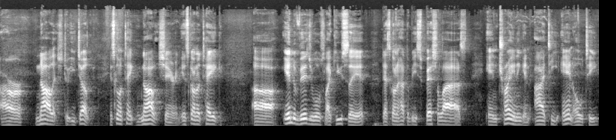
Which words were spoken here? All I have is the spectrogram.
our knowledge to each other. It's going to take knowledge sharing. It's going to take uh, individuals, like you said, that's going to have to be specialized in training in IT and OT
